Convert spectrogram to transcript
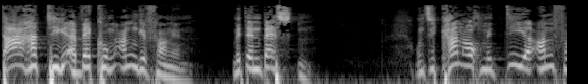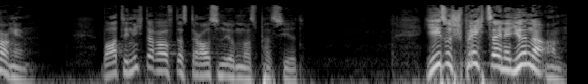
Da hat die Erweckung angefangen, mit den Besten. Und sie kann auch mit dir anfangen. Warte nicht darauf, dass draußen irgendwas passiert. Jesus spricht seine Jünger an.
